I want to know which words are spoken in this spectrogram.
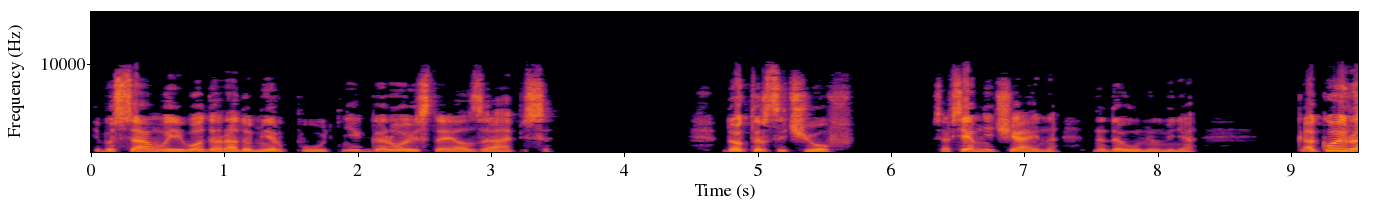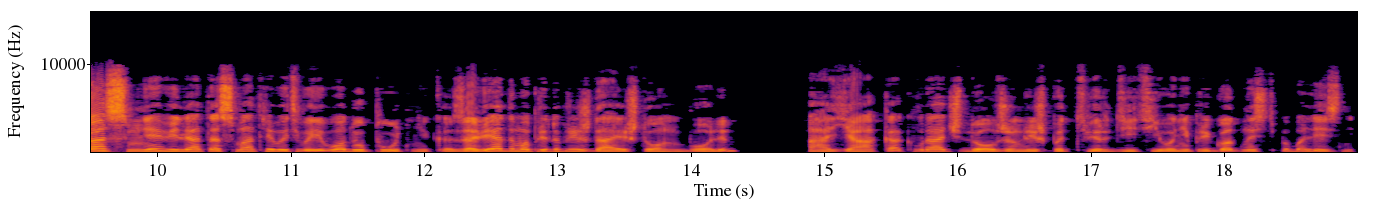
ибо сам воевода Радомир Путник горою стоял за Аписа. Доктор Сычев совсем нечаянно надоумил меня — какой раз мне велят осматривать воеводу путника, заведомо предупреждая, что он болен, а я, как врач, должен лишь подтвердить его непригодность по болезни.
